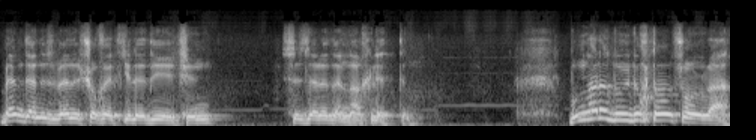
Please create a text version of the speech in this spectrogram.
bendeniz beni çok etkilediği için sizlere de naklettim. Bunları duyduktan sonra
